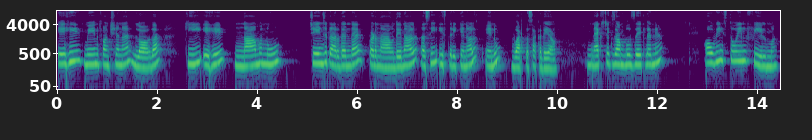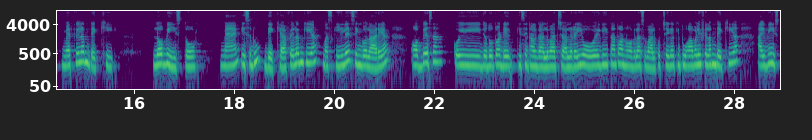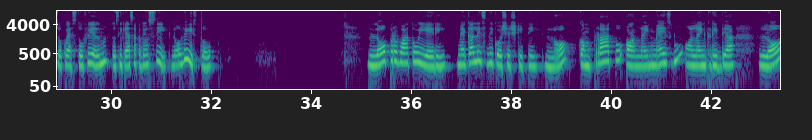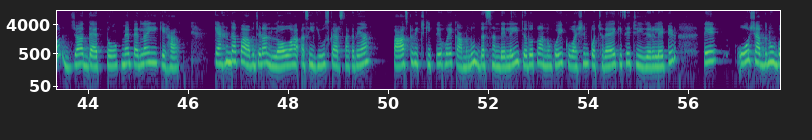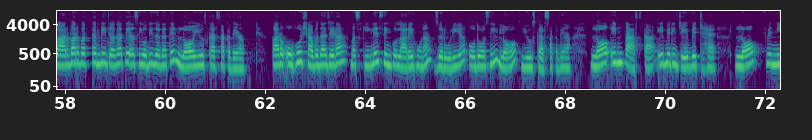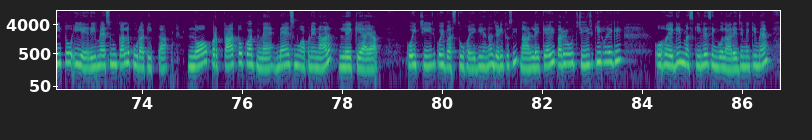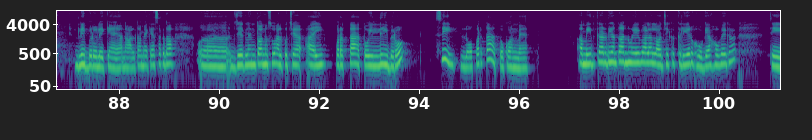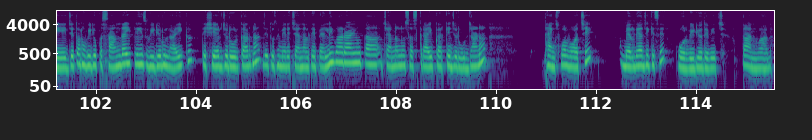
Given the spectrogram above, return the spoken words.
ਇਹੀ ਮੇਨ ਫੰਕਸ਼ਨ ਹੈ ਲਾਅ ਦਾ, ਕਿ ਇਹ ਨਾਮ ਨੂੰ ਚੇਂਜ ਕਰ ਦਿੰਦਾ ਹੈ ਪੜਨਾਮ ਦੇ ਨਾਲ, ਅਸੀਂ ਇਸ ਤਰੀਕੇ ਨਾਲ ਇਹਨੂੰ ਵਰਤ ਸਕਦੇ ਹਾਂ। ਨੈਕਸਟ ਐਗਜ਼ਾਮਪਲਸ ਦੇਖ ਲੈਂਦੇ ਹਾਂ। ਓਵੀਸ ਤੋਂ ਇਲ ਫਿਲਮ ਮੈਂ ਫਿਲਮ ਦੇਖੀ। L'ho ਤੋਂ ਮੈਂ ਇਸ ਨੂੰ ਦੇਖਿਆ। ਫਿਲਮ ਕੀ ਆ? ਮਸਕੀਲੇ ਸਿੰਗੋਲਾਰੇ ਆ ਆਬਵੀਅਸ ਆ, ਕੋਈ ਜਦੋਂ ਤੁਹਾਡੇ ਕਿਸੇ ਨਾਲ ਗੱਲਬਾਤ ਚੱਲ ਰਹੀ ਹੋਵੇਗੀ ਤਾਂ ਤੁਹਾਨੂੰ ਅਗਲਾ ਸਵਾਲ ਪੁੱਛੇਗਾ ਕਿ ਤੂੰ ਆਹ ਵਾਲੀ ਫਿਲਮ ਦੇਖੀ ਆ? ਆਈ ਵੀ ਇਸ visto questo ਫਿਲਮ ਤੁਸੀਂ ਕਹਿ ਸਕਦੇ ਹੋ ਸੀ। ਲੋਵੀ ਇਸ ਤੋਂ l'ho provato ieri. ਮੈਂ ਕੱਲ ਇਸ ਦੀ ਕੋਸ਼ਿਸ਼ ਕੀਤੀ ਲੋਅ ਕੰਪਰਾ ਤੋਂ online. ਮੈਂ ਇਸ ਨੂੰ ਆਨਲਾਈਨ ਖਰੀਦਿਆ ਜਾਂ già ਤੋਂ ਮੈਂ ਪਹਿਲਾਂ ਹੀ ਕਿਹਾ ਕਹਿਣ ਦਾ ਭਾਵ ਜਿਹੜਾ l'ho ਆ ਅਸੀਂ ਯੂਜ਼ ਕਰ ਸਕਦੇ ਆ ਪਾਸਟ ਵਿੱਚ ਕੀਤੇ ਹੋਏ ਕੰਮ ਨੂੰ ਦੱਸਣ ਦੇ ਲਈ ਜਦੋਂ ਤੁਹਾਨੂੰ ਕੋਈ ਕੁਐਸਚਨ ਪੁੱਛਦਾ ਹੈ ਕਿਸੇ ਚੀਜ਼ ਰਿਲੇਟਡ ਤੇ ਉਹ ਸ਼ਬਦ ਨੂੰ ਵਾਰ-ਵਾਰ ਵਰਤਣ ਦੀ ਜਗ੍ਹਾ ਤੇ ਅਸੀਂ ਉਹਦੀ ਜਗ੍ਹਾ ਤੇ law ਯੂਜ਼ ਕਰ ਸਕਦੇ ਆ ਪਰ ਉਹ ਸ਼ਬਦ ਆ ਜਿਹੜਾ ਮਸਕੀਲੇ ਸਿੰਗੂਲਾਰੇ ਹੋਣਾ ਜ਼ਰੂਰੀ ਆ, ਉਦੋਂ ਅਸੀਂ law ਯੂਜ਼ ਕਰ ਸਕਦੇ ਆ law ਇਨ ਤਾਸਕਾ ਇਹ ਮੇਰੀ ਜੇਬ ਵਿੱਚ ਹੈ। law finito ieri, ਮੈਂ ਇਸ ਨੂੰ ਕੱਲ ਪੂਰਾ ਕੀਤਾ। law portato con ਮੈਂ ਮੈਂ ਇਸ ਨੂੰ ਆਪਣੇ ਨਾਲ ਲੈ ਕੇ ਆਇਆ। ਕੋਈ ਚੀਜ਼, ਕੋਈ ਵਸਤੂ ਹੋਏਗੀ ਹੈ ਨਾ ਜਿਹੜੀ ਤੁਸੀਂ ਨਾਲ ਲੈ ਕੇ ਆਈ ਪਰ ਉਹ ਚੀਜ਼ ਕੀ ਹੋਏਗੀ? ਉਹ ਹੋਏਗੀ ਮਸਕੀਲੇ ਸਿੰਗੂਲਾਰੇ ਜਿਵੇਂ ਕਿ ਮੈਂ ਲਿਬਰੋ ਲੈ ਕੇ ਆਇਆ, ਨਾਲ ਤਾਂ ਮੈਂ ਕਹਿ ਸਕਦਾ ਅਹ, ਜੇ ਅਗਲੇ ਨੇ ਤੁਹਾਨੂੰ ਸਵਾਲ ਪੁੱਛਿਆ ਆਈ portato il libro? Sì l'ho portato ਕੌਣ ਮੈਂ ਉਮੀਦ ਕਰਦੀ ਹਾਂ ਤੁਹਾਨੂੰ ਇਹ ਵਾਲਾ ਲੌਜੀਕ ਕਲੀਅਰ ਹੋ ਗਿਆ ਹੋਵੇਗਾ ਤੇ ਜੇ ਤੁਹਾਨੂੰ ਵੀਡੀਓ ਪਸੰਦ ਆਈ ਪਲੀਜ਼ ਵੀਡੀਓ ਨੂੰ ਲਾਈਕ ਤੇ ਸ਼ੇਅਰ ਜ਼ਰੂਰ ਕਰਨਾ ਜੇ ਤੁਸੀਂ ਮੇਰੇ ਚੈਨਲ ਤੇ ਪਹਿਲੀ ਵਾਰ ਆਏ ਹੋ ਤਾਂ ਚੈਨਲ ਨੂੰ ਸਬਸਕ੍ਰਾਈਬ ਕਰਕੇ ਜ਼ਰੂਰ ਜਾਣਾ ਥੈਂਕਸ ਫॉर ਵਾਚਿੰਗ ਮਿਲਦੇ ਹਾਂ ਜੀ ਕਿਸੇ ਹੋਰ ਵੀਡੀਓ ਦੇ ਵਿੱਚ ਧੰਨਵਾਦ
